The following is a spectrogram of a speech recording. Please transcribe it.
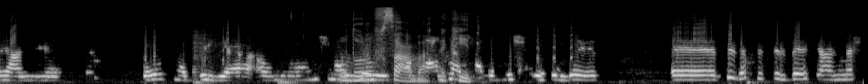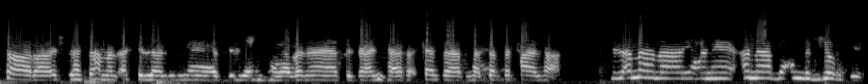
يعني ظروف مادية أو مش وظروف صعبة أكيد. مش في البيت. آه، بتبدا ست البيت يعني محتارة إيش بدها تعمل أكل للناس اللي عندها بنات اللي عندها كذا بدها تدبر حالها. للأمانة يعني أنا بعمل بجهدي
